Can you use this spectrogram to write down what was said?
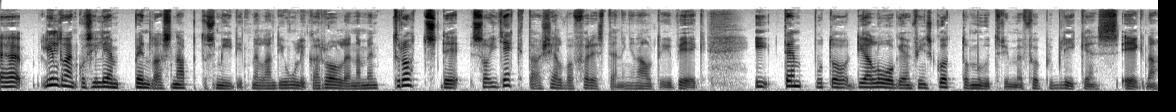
Uh, Lill-Ranko Silén pendlar snabbt och smidigt mellan de olika rollerna men trots det så jäktar själva föreställningen aldrig iväg. I tempot och dialogen finns gott om utrymme för publikens egna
